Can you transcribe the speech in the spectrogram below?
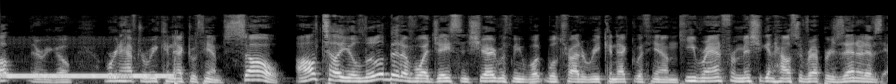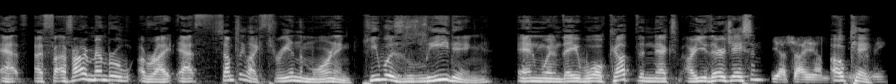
Oh, there we go. We're going to have to reconnect with him. So I'll tell you a little bit of what Jason shared with me. What we'll try to reconnect with him. He ran for Michigan House of Representatives at, if, if I remember right, at something like three in the morning. He was leading and when they woke up the next, are you there, Jason? Yes, I am. Okay.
